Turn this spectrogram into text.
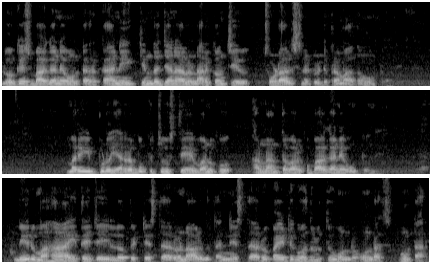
లోకేష్ బాగానే ఉంటారు కానీ కింద జనాలు నరకం చే చూడాల్సినటువంటి ప్రమాదం ఉంటుంది. మరి ఇప్పుడు ఎర్ర బుక్ చూస్తే వణుకు అన్నంత వరకు బాగానే ఉంటుంది. మీరు మహా అయితే జైల్లో పెట్టేస్తారు నాలుగు తన్నేస్తారు బయటకు వదులుతూ ఉండ ఉండ ఉంటారు.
